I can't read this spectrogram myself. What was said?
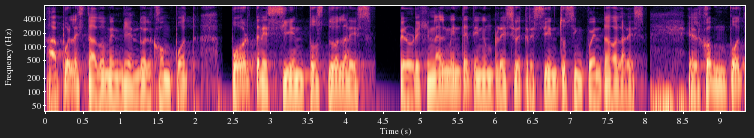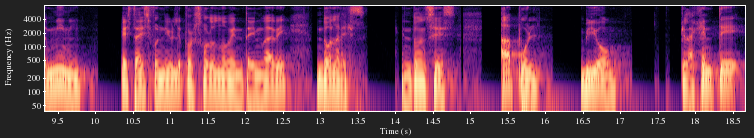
Apple ha estado vendiendo el HomePod por 300 dólares, pero originalmente tenía un precio de 350 dólares. El HomePod Mini está disponible por solo 99 dólares. Entonces, Apple vio que la gente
